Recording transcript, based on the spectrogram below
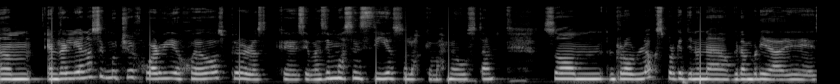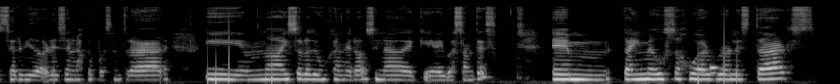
Um, en realidad no sé mucho de jugar videojuegos, pero los que se me hacen más sencillos son los que más me gustan. Son Roblox porque tiene una gran variedad de servidores en los que puedes entrar y no hay solo de un género, sino de que hay bastantes. Em, también me gusta jugar Brawl Stars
